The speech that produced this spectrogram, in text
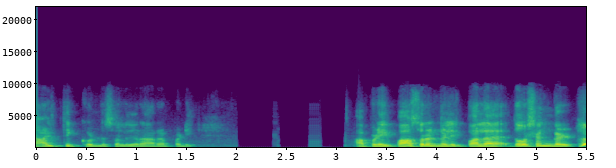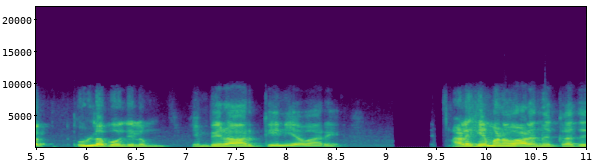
தாழ்த்தி கொண்டு சொல்கிறார் அப்படி. அப்படி பாசுரங்களில் பல தோஷங்கள் உள்ள போதிலும் எம்பிரார்க்கு இனியவாறே. அழகிய மணவாளனுக்கு அது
